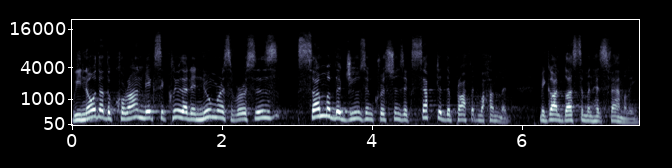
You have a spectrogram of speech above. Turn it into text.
we know that the Quran makes it clear that in numerous verses, some of the Jews and Christians accepted the Prophet Muhammad. May God bless him and his family.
